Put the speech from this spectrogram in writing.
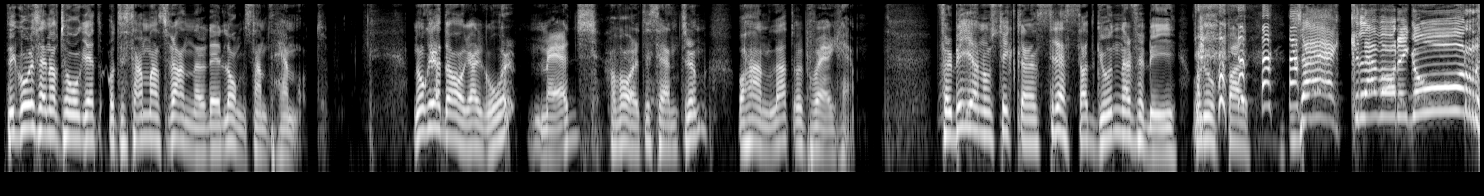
Det går sen av tåget och tillsammans vandrar det långsamt hemåt. Några dagar går, Mads har varit i centrum och handlat och är på väg hem. Förbi honom cyklar en stressad Gunnar förbi och ropar Jäklar vad det går!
